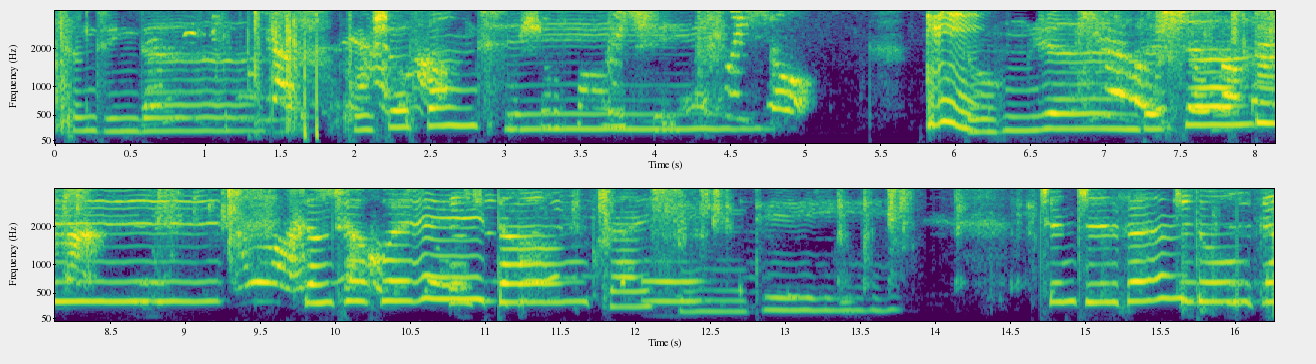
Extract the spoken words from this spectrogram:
曾经的不说放弃，动人的旋律，响彻回荡在心底，真挚感动最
